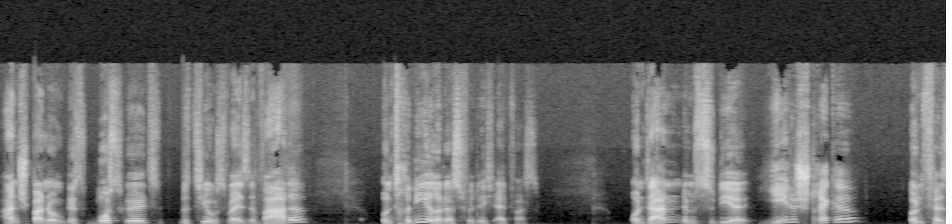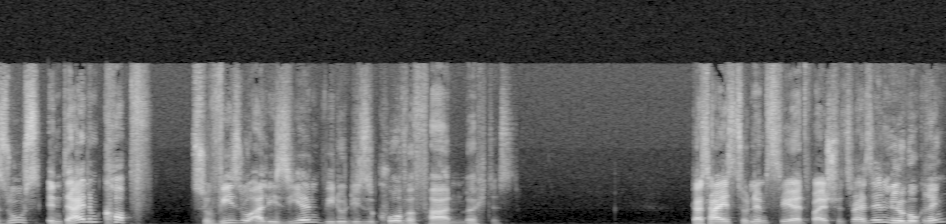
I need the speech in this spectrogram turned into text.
Anspannung des Muskels bzw. Wade und trainiere das für dich etwas. Und dann nimmst du dir jede Strecke und versuchst in deinem Kopf zu visualisieren, wie du diese Kurve fahren möchtest. Das heißt, du nimmst dir jetzt beispielsweise den Nürburgring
